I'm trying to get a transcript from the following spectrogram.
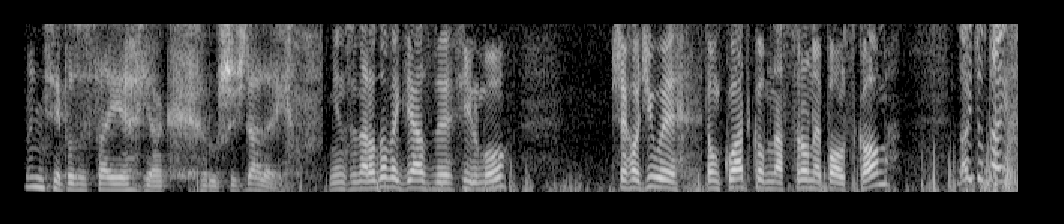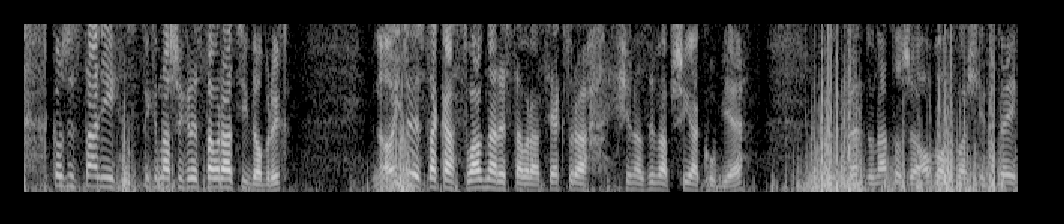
No nic nie pozostaje, jak ruszyć dalej. Międzynarodowe gwiazdy filmu przechodziły tą kładką na stronę polską. No i tutaj korzystali z tych naszych restauracji dobrych. No i tu jest taka sławna restauracja, która się nazywa Przy Jakubie. Ze względu na to, że obok właśnie w, tej,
